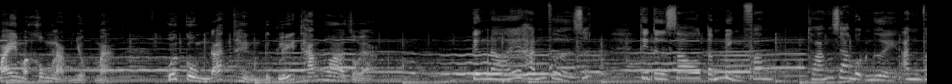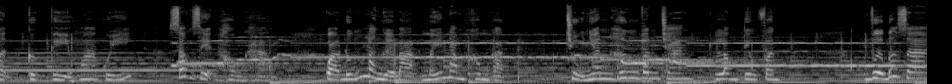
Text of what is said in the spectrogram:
may mà không làm nhục mạng. Cuối cùng đã thỉnh được Lý Thám Hoa rồi ạ. Tiếng nói hắn vừa dứt Thì từ sau tấm bình phong Thoáng ra một người ăn vận cực kỳ hoa quý Sắc diện hồng hào. Quả đúng là người bạn mấy năm không gặp. Chủ nhân Hưng Vân Trang Long Tiêu Vân. Vừa bước ra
